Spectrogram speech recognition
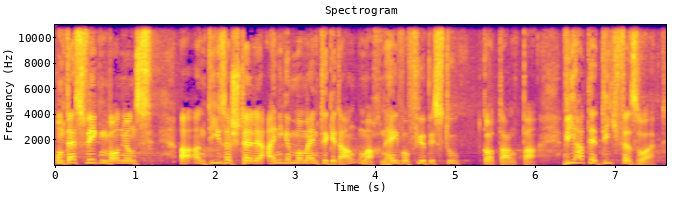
Und deswegen wollen wir uns äh, an dieser Stelle einige Momente Gedanken machen. Hey, wofür bist du Gott dankbar? Wie hat er dich versorgt?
